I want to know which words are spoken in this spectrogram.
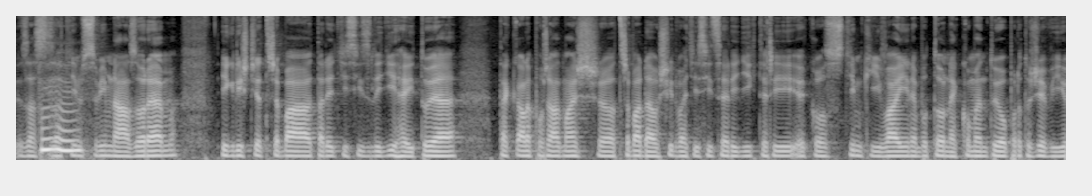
za, mm. za mhm. tím svým názorem, i když tě třeba tady tisíc lidí hejtuje, tak ale pořád máš eh, třeba další 2000 lidí, kteří jako s tím kývají nebo to nekomentují, protože ví,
